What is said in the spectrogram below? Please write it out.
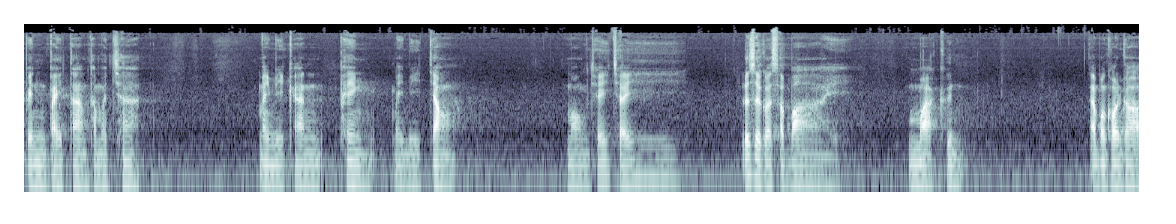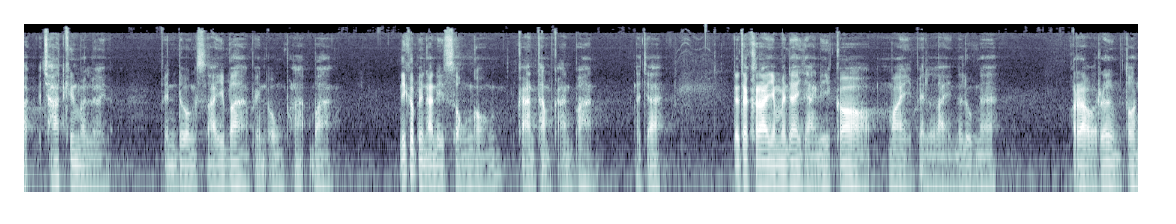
เป็นไปตามธรรมชาติ ไม่มีการเพ่ง ไม่มีจ้อง มองเฉยๆรู้สึกว่าสบายมากขึ้นบางคนก็ชัดขึ้นมาเลย เป็นดวงใสบ้าง เป็นองค์พระบ้าง นี่ก็เป็นอนิสงส์ของการทำการบ้านนะจ๊ะ แต่ถ้าใครยังไม่ได้อย่างนี้ก็ไม่เป็นไรนะลูกนะ เราเริ่มต้น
